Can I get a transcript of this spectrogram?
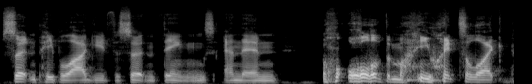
certain people argued for certain things, and then all of the money went to like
